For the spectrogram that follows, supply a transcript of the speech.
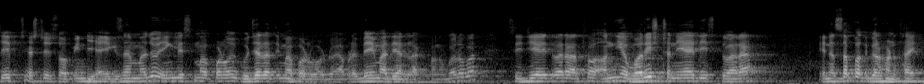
ચીફ જસ્ટિસ ઓફ ઇન્ડિયા એક્ઝામમાં જો ઇંગ્લિશમાં પણ હોય, ગુજરાતીમાં પણ વર્ડ હોય. આપણે બેમાં ધ્યાન રાખવાનું, બરાબર? સીજીઆઈ દ્વારા અથવા અન્ય વરિષ્ઠ ન્યાયાધીશ દ્વારા એના શપથ ગ્રહણ થાય.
